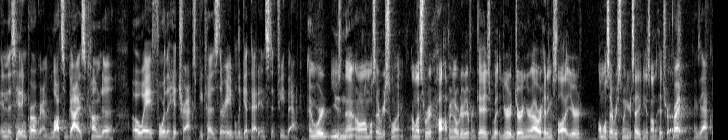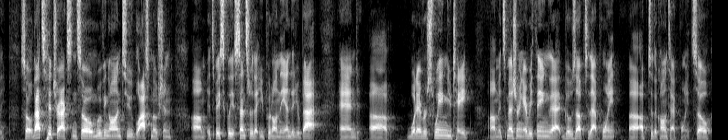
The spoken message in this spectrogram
in this hitting program. Lots of guys come to OA for the HitTrax because they're able to get that instant feedback. And we're using that on almost every swing, unless we're hopping over to a different cage. But you're during your hour hitting slot, you're almost every swing you're taking is on the hit track. Right, exactly. So that's HitTrax. And so moving on to blast motion, um, it's basically a sensor that you put on the end of your bat. And uh, whatever swing you take, um, it's measuring everything that goes up to that point, uh, up to the contact point. So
